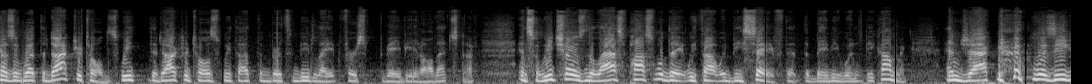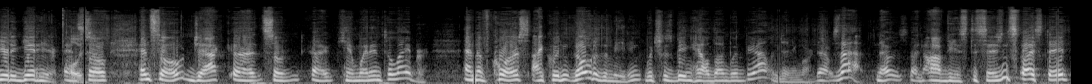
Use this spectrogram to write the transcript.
because of what the doctor told us. We, the doctor told us we thought the birth would be late, first baby and all that stuff. And so we chose the last possible date we thought would be safe, that the baby wouldn't be coming. And Jack was eager to get here. And Oh, so, and so Jack, uh, so uh, Kim went into labor. And of course, I couldn't go to the meeting, which was being held on Whidbey Island anymore. That was that. That was an obvious decision, so I stayed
